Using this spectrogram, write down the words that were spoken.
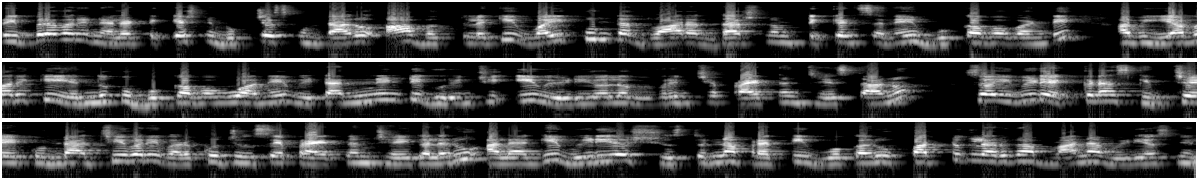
ఫిబ్రవరి నెల టికెట్స్ని బుక్ చేసుకుంటారో ఆ భక్తులకి వైకుంఠ ద్వార దర్శనం టికెట్స్ అనే బుక్ అవ్వండి అవి ఎవరికి ఎందుకు బుక్ అవ్వవు అనే వీటన్నింటి గురించి ఈ వీడియోలో వివరించే ప్రయత్నం చేస్తాను. సో ఈ వీడియో ఎక్కడా స్కిప్ చేయకుండా చివరి వరకు చూసే ప్రయత్నం చేయగలరు. అలాగే వీడియోస్ చూస్తున్న ప్రతి ఒక్కరు పర్టికులర్గా మన వీడియోస్ని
